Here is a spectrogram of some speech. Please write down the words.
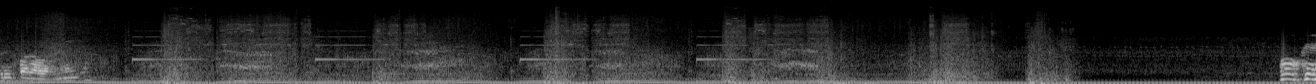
अपनी पर हुआ है ना ओके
